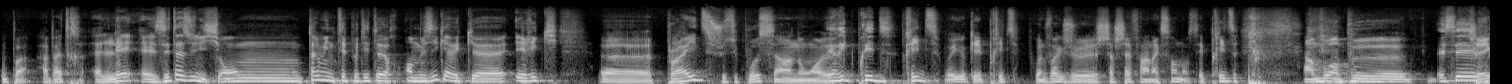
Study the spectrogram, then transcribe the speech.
ou pas à battre les États-Unis. On termine cette petite heure en musique avec euh, Eric euh, Pride, je suppose, c'est un nom. Eric Prydz. Prydz, oui, ok, Prydz. Pour une fois que je cherchais à faire un accent, non, c'est Prydz. Un mot un peu Et c'est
